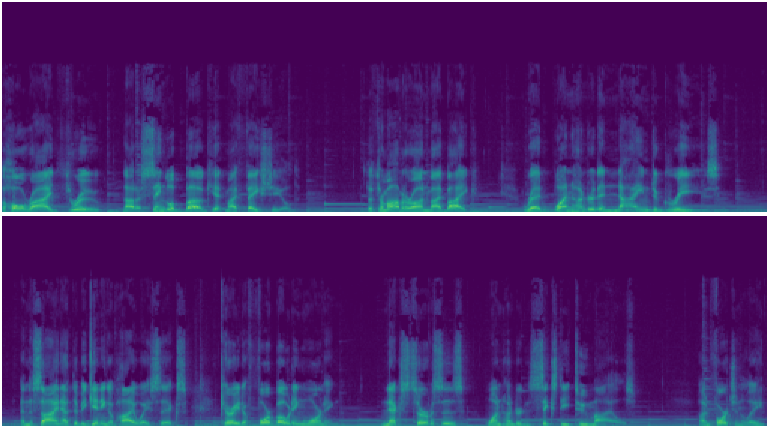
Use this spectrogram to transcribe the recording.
The whole ride through, not a single bug hit my face shield. The thermometer on my bike read 109 degrees, and the sign at the beginning of Highway 6 carried a foreboding warning next services 162 miles. Unfortunately,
